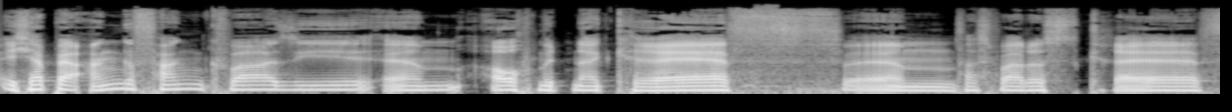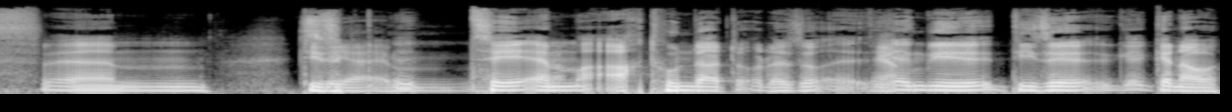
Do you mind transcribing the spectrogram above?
ich habe ja angefangen quasi ähm, auch mit einer Gräf, ähm, was war das, Gräf, ähm, diese CRM, CM 800 oder so, äh, Ja. irgendwie diese, genau,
